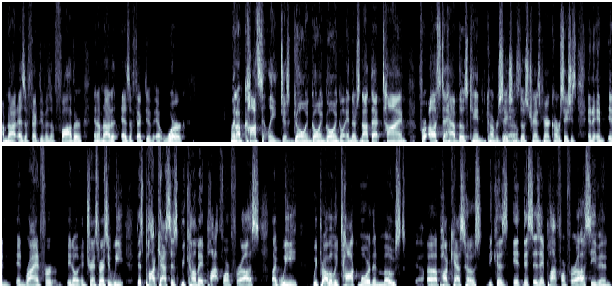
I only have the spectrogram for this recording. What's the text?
I'm not as effective as a father and i'm not as effective at work when I'm constantly just going, going, going, going, and there's not that time for us to have those candid conversations, those transparent conversations. And and and and Ryan, for you know, in transparency, we this podcast has become a platform for us. Like we we probably talk more than most Yeah. uh, podcast hosts because it this is a platform for us even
